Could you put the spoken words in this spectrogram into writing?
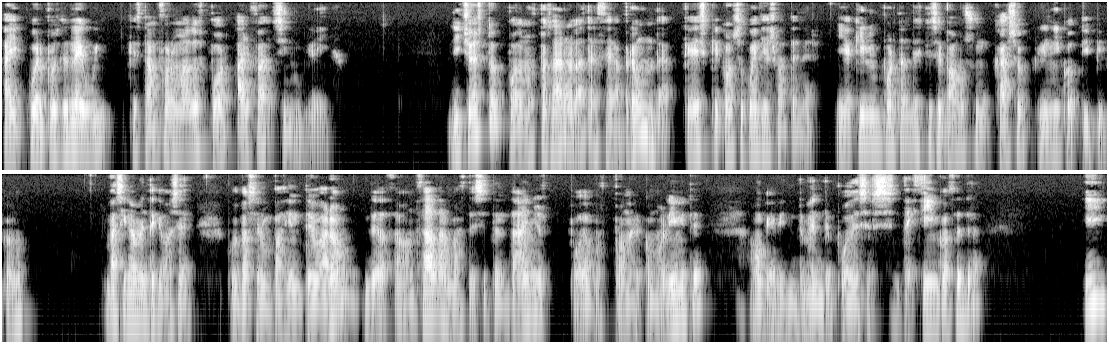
hay cuerpos de Lewy que están formados por alfa-sinucleína. Dicho esto, podemos pasar a la tercera pregunta, que es qué consecuencias va a tener. Y aquí lo importante es que sepamos un caso clínico típico, ¿no? Básicamente, ¿qué va a ser? Pues va a ser un paciente varón de edad avanzada, más de 70 años, podemos poner como límite, aunque evidentemente puede ser 65, etc. Y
